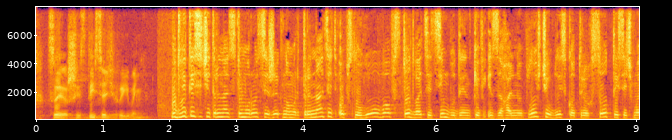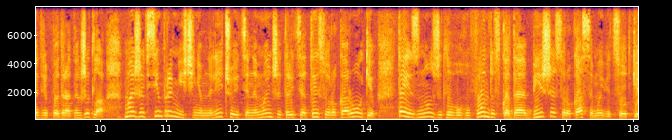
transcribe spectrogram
– це 6 тисяч гривень. У 2013 році ЖЕК номер 13 обслуговував 127 будинків із загальною площею близько 300 тисяч метрів квадратних житла. Майже всім приміщенням налічується не менше 30-40 років, та і знос житлового фонду складає більше 47%.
